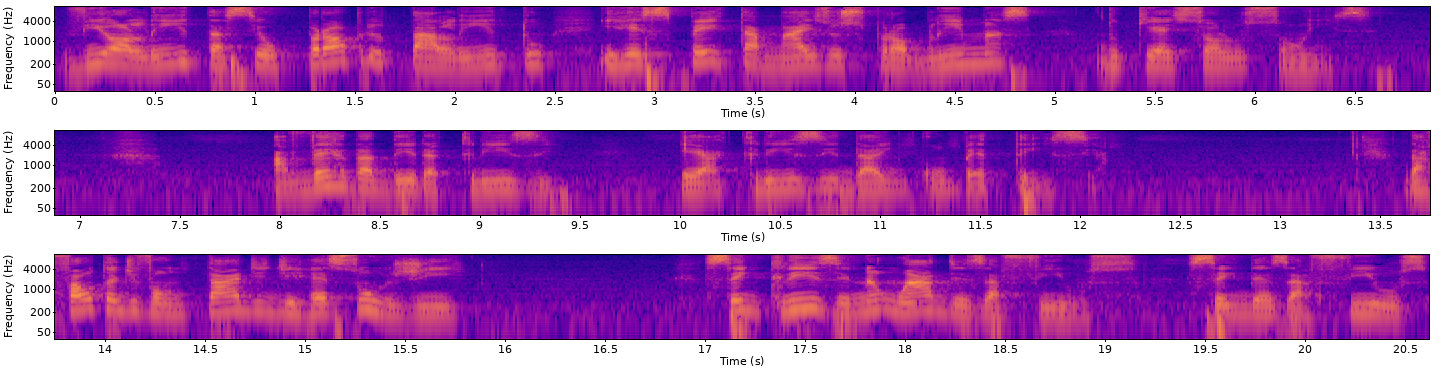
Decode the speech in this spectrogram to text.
violenta seu próprio talento e respeita mais os problemas do que as soluções. A verdadeira crise é a crise da incompetência, da falta de vontade de ressurgir. Sem crise não há desafios. Sem desafios,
